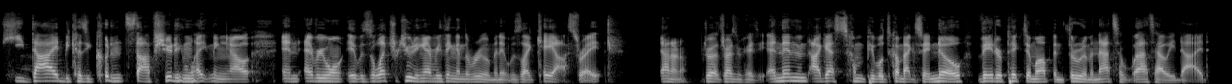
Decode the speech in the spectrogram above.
He died because he couldn't stop shooting lightning out and everyone, it was electrocuting everything in the room and it was like chaos, right? I don't know. Dri- Drives me crazy. And then I guess some people to come back and say, no, Vader picked him up and threw him and that's, that's how he died.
